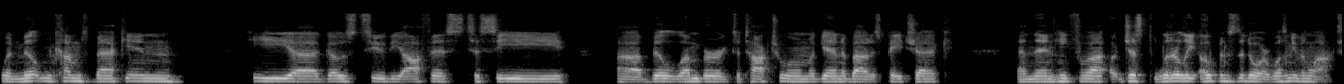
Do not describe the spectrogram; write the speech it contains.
when Milton comes back in, he uh, goes to the office to see uh, Bill Lumbergh to talk to him again about his paycheck. And then he f- just literally opens the door, wasn't even locked,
